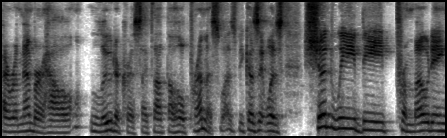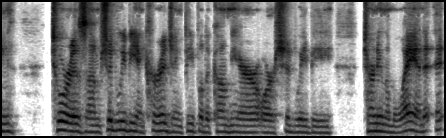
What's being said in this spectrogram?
I remember how ludicrous I thought the whole premise was because it was should we be promoting tourism? Should we be encouraging people to come here or should we be turning them away? And it,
